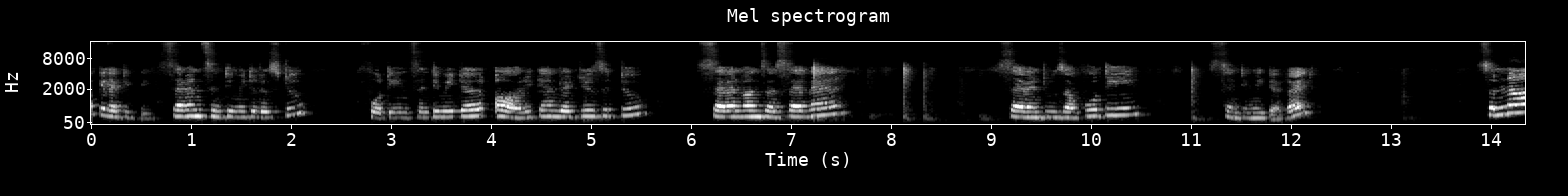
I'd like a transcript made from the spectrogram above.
okay let it be 7 centimeter is to 14 centimeter or you can reduce it to 7 ones are 7 7 twos are 14 centimeter, right? So now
